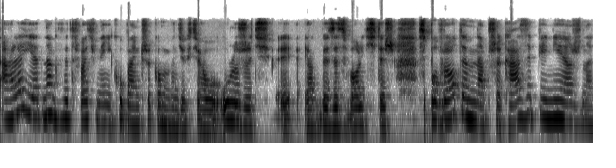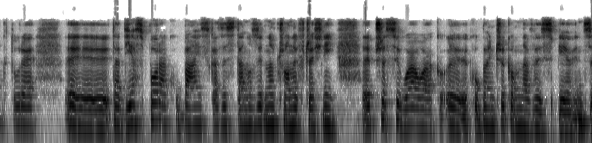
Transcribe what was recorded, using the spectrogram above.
ale jednak wytrwać w niej Kubańczykom będzie chciał ulżyć, y, jakby zezwolić też z powrotem na przekazy pieniężne, które ta diaspora kubańska ze Stanów Zjednoczonych wcześniej przesyłała Kubańczykom na wyspie. Więc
